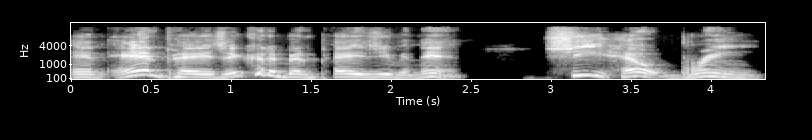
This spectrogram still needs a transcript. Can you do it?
and and Page, it could have been Page even in. She helped bring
